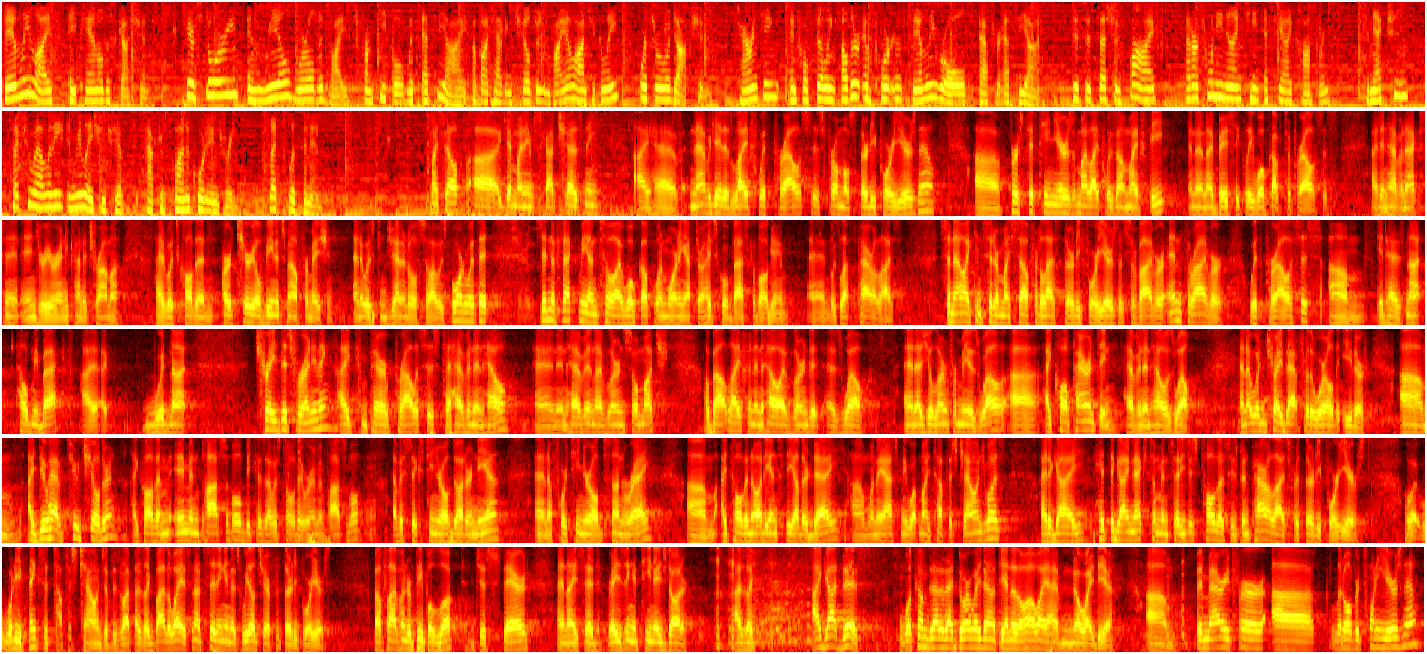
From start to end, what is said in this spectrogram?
Family Life, a panel discussion. Hear stories and real world advice from people with SCI about having children biologically or through adoption, parenting, and fulfilling other important family roles after SCI. This is session five at our 2019 SCI conference Connections, Sexuality, and Relationships After Spinal Cord Injury. Let's listen in. Myself, uh, again, my name is Scott Chesney. I have navigated life with paralysis for almost 34 years now. Uh, first 15 years of my life was on my feet, and then I basically woke up to paralysis. I didn't have an accident, injury, or any kind of trauma. I had what's called an arterial venous malformation, and it was congenital, so I was born with it. Didn't affect me until I woke up one morning after a high school basketball game and was left paralyzed. So now I consider myself for the last 34 years a survivor and thriver with paralysis. Um, it has not held me back. I, I would not trade this for anything. I compare paralysis to heaven and hell. And in heaven, I've learned so much about life, and in hell, I've learned it as well. And as you'll learn from me as well, uh, I call parenting heaven and hell as well. And I wouldn't trade that for the world either. Um, I do have two children. I call them Im Impossible because I was told they were Im Impossible. I have a 16 year old daughter, Nia, and a 14 year old son, Ray. Um, I told an audience the other day um, when they asked me what my toughest challenge was. I had a guy hit the guy next to him and said, He just told us he's been paralyzed for 34 years. What, what do you think's the toughest challenge of his life? I was like, By the way, it's not sitting in his wheelchair for 34 years. About 500 people looked, just stared, and I said, Raising a teenage daughter. I was like, I got this. What comes out of that doorway down at the end of the hallway, I have no idea. Um, been married for uh, a little over 20 years now.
